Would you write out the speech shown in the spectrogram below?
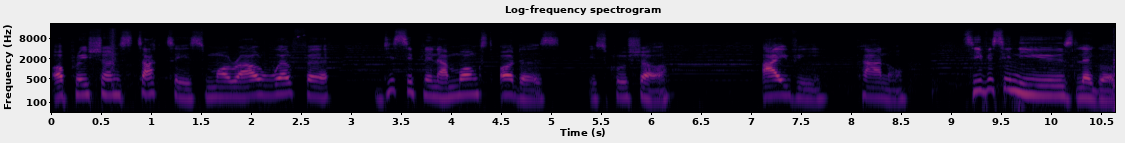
operations, tactics, morale, welfare, discipline, amongst others, is crucial. Ivy Kano, TVC News, Lagos.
